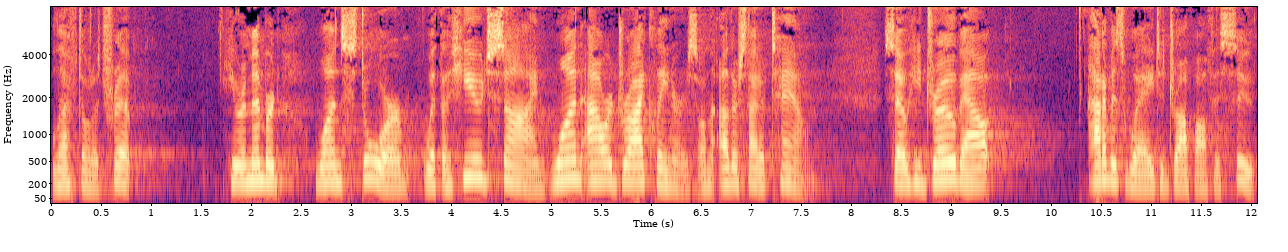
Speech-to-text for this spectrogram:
left on a trip. He remembered one store with a huge sign, one hour dry cleaners on the other side of town. So he drove out, out of his way to drop off his suit.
